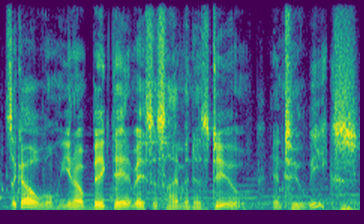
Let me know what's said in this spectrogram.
It's like, oh, well, you know, big database assignment is due in two weeks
